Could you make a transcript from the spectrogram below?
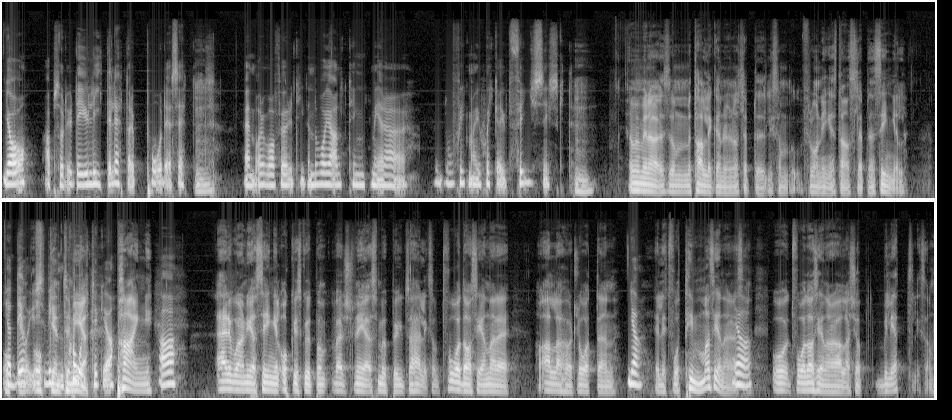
Ja, absolut. Det är ju lite lättare på det sättet. Mm. Än vad det var förr i tiden. Då var ju allting mera... Då fick man ju skicka ut fysiskt. Ja, men jag menar som Metallica nu, de släppte liksom från ingenstans släppte en singel. Ja, det var ju svincoolt tycker jag. Pang! Ja, Här är vår nya singel och vi ska ut på en världsturné som är uppbyggd så här liksom. Två dagar senare har alla hört låten. ja, Eller två timmar senare Ja. alltså. Och två dagar senare har alla köpt biljett liksom.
